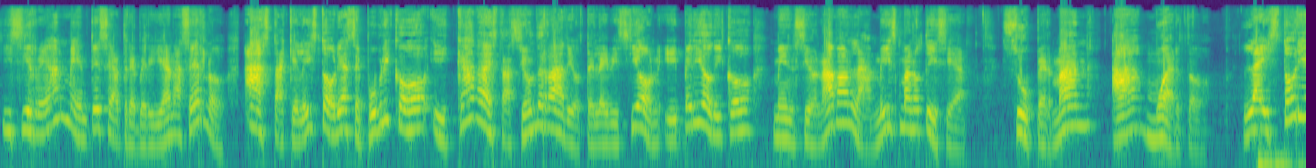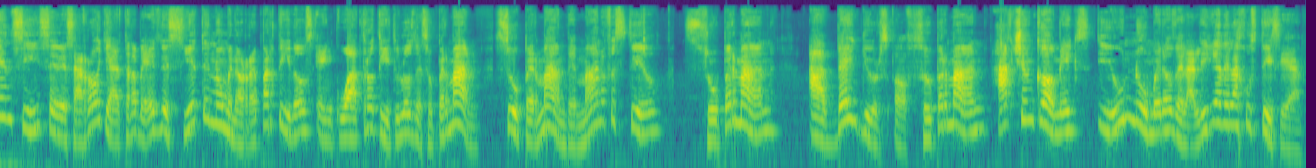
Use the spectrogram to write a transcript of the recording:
y si realmente se atreverían a hacerlo, hasta que la historia se publicó y cada estación de radio, televisión y periódico mencionaban la misma noticia. Superman ha muerto. La historia en sí se desarrolla a través de siete números repartidos en cuatro títulos de Superman. Superman The Man of Steel, Superman, Adventures of Superman, Action Comics y un número de la Liga de la Justicia.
